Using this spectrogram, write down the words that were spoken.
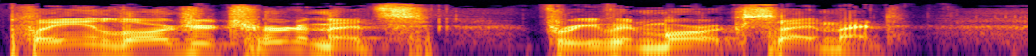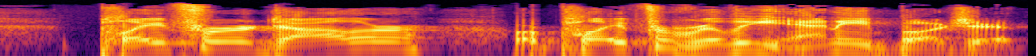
Play in larger tournaments for even more excitement. Play for a dollar or play for really any budget.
